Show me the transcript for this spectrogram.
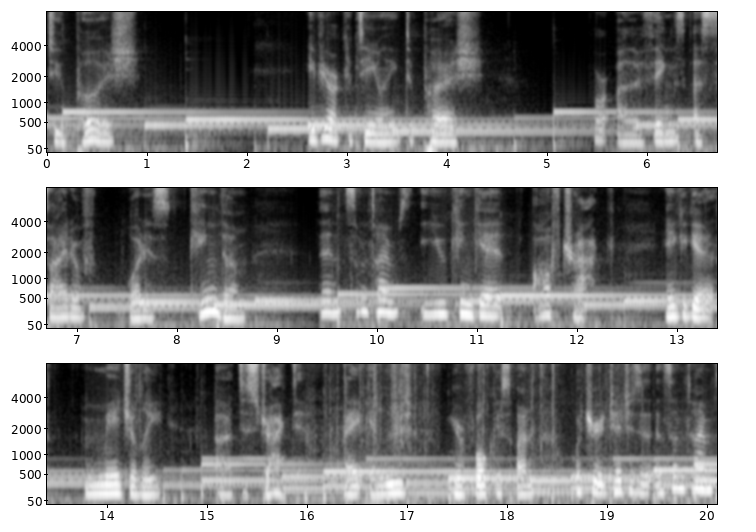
to push, if you are continuing to push other things aside of what is kingdom, then sometimes you can get off track and you can get majorly uh, distracted, right? And lose your focus on what your intentions is. And sometimes,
